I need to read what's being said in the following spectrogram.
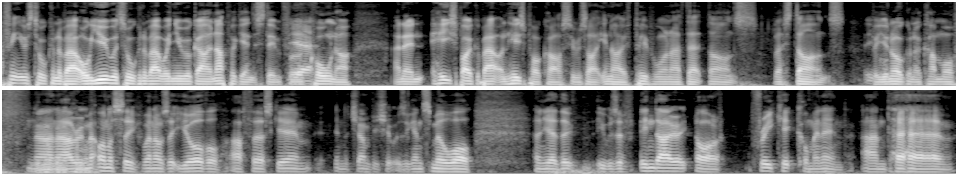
I think he was talking about, or you were talking about when you were going up against him for Yeah. a corner, and then he spoke about on his podcast. He was like, you know, if people want to have that dance, let's dance, but you're not going to come off. No, no. I rem- off- honestly, when I was at Yeovil, our first game in the championship was against Millwall, and yeah, the, it was a f- indirect or free kick coming in, and um,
